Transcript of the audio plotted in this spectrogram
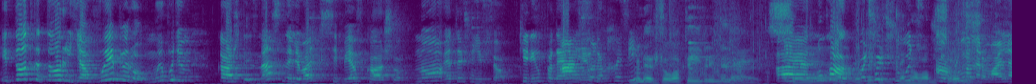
И тот, который я выберу, мы будем каждый из нас наливать к себе в кашу. Но это еще не все. Кирилл, подай А, мне это. хотим? Блять, золотые времена. С, А, ну э, как, вот по чуть-чуть, а, было нормально.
